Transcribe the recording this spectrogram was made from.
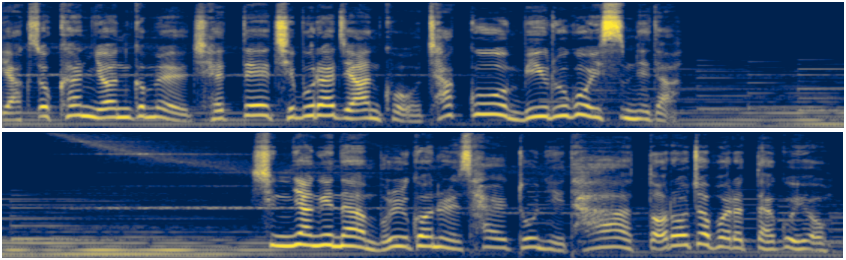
약속한 연금을 제때 지불하지 않고 자꾸 미루고 있습니다. 식량이나 물건을 살 돈이 다 떨어져 버렸다고요.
